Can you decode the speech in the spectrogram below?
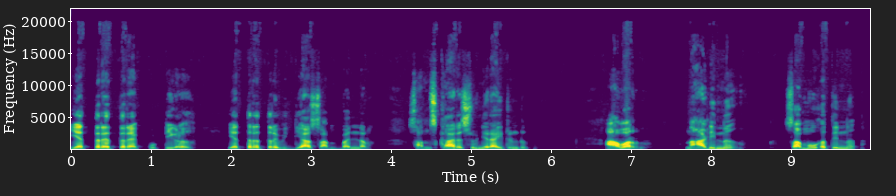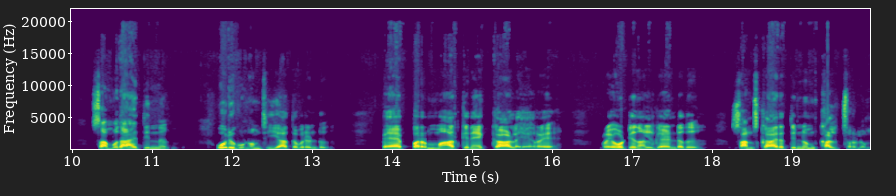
എത്ര എത്ര കുട്ടികൾ എത്ര എത്ര വിദ്യാസമ്പന്നർ സംസ്കാരശൂന്യരായിട്ടുണ്ട്. അവർ നാടിന് സമൂഹത്തിന് സമുദായത്തിന് ഒരു ഗുണം ചെയ്യാത്തവരുണ്ട്. പേപ്പർ മാർക്കിനേക്കാളേറെ പ്രയോറിറ്റി നൽകേണ്ടത് സംസ്കാരത്തിനും കൾച്ചറിലും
